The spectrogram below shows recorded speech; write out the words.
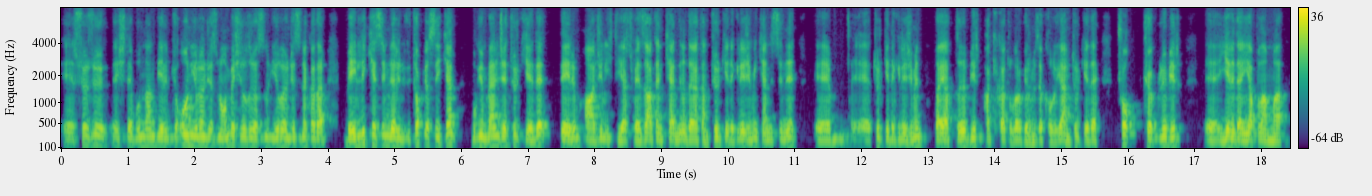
e, sözü işte bundan diyelim ki 10 yıl öncesine, 15 yıl öncesine, yıl öncesine kadar belli kesimlerin ütopyası iken bugün bence Türkiye'de devrim acil ihtiyaç ve zaten kendini dayatan Türkiye'deki rejimin kendisini e, e, Türkiye'deki rejimin dayattığı bir hakikat olarak önümüze kalıyor. Yani Türkiye'de çok köklü bir e, yeniden yapılanma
